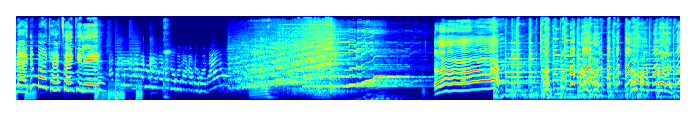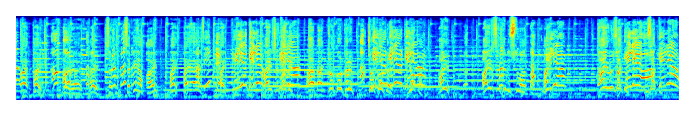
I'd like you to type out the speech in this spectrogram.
Günaydın Bay Kertenkele. Aa! Aa, hayır, hayır, hayır, hayır, hayır, hayır, sakın, sakın yapma, hayır, hayır, hayır, hayır. Atayım mı? Hayır, Geliyor geliyor. hayır Şatabi, Aa, ben çok korkarım, çok geliyor, korkarım. geliyor, geliyor. Yapma, hayır, hayır sakın üstüme atma. Hayır. Geliyor. Hayır uzak dur, Geliyor. uzak dur. Geliyor.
